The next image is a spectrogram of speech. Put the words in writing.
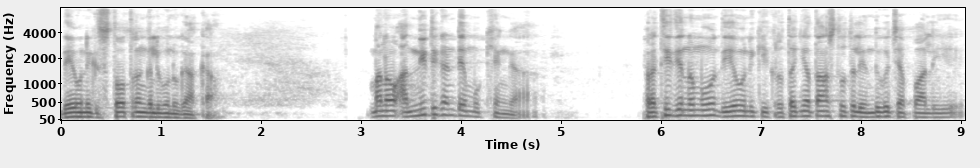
దేవునికి స్తోత్రం కలుగునుగాక. మనం అన్నిటికంటే ముఖ్యంగా ప్రతిదినము దేవునికి కృతజ్ఞతాస్థుతులు ఎందుకు చెప్పాలి?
